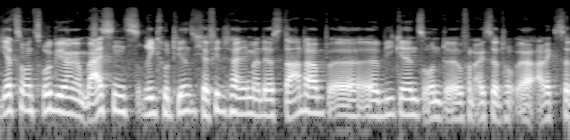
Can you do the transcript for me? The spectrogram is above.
jetzt nochmal zurückgegangen, meistens rekrutieren sich ja viele Teilnehmer der Startup-Weekends äh, und äh, von Alexa, Alexa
